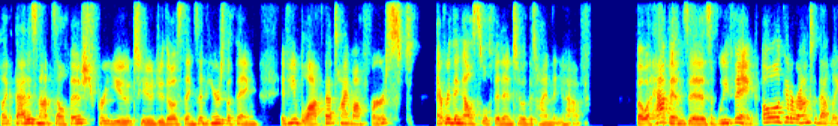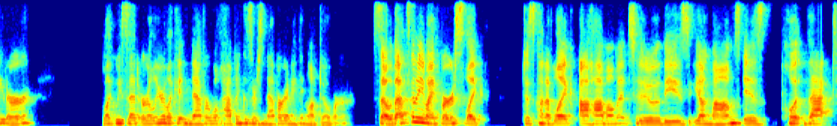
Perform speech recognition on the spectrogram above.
like that is not selfish for you to do those things. And here's the thing. If you block that time off first everything else will fit into the time that you have. But what happens is if we think, oh, I'll get around to that later, like we said earlier, like it never will happen because there's never anything left over. So that's going to be my first, like, just kind of like aha moment to these young moms is put that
